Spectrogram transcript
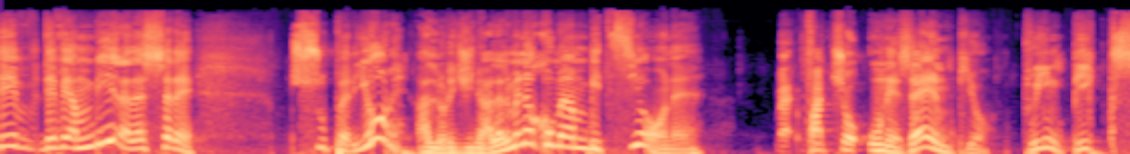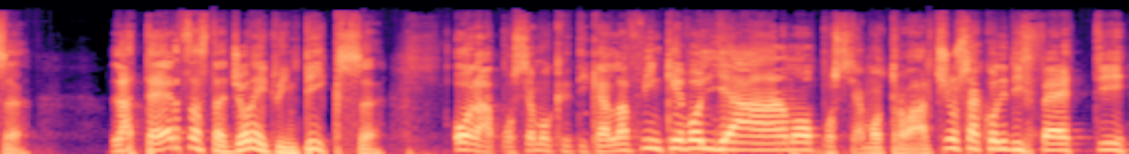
deve, deve ambire ad essere superiore all'originale, almeno come ambizione. Beh, faccio un esempio, Twin Peaks, la terza stagione di Twin Peaks. Ora possiamo criticarla finché vogliamo, possiamo trovarci un sacco di difetti,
